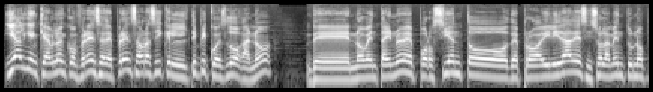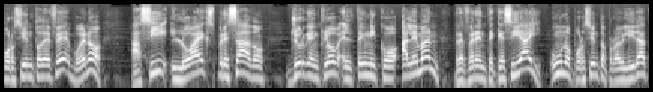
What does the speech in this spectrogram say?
Y alguien que habló en conferencia de prensa, ahora sí que el típico eslogan, ¿no? De 99% de probabilidades y solamente 1% de fe. Bueno, así lo ha expresado Jürgen Klopp, el técnico alemán, referente que si hay 1% de probabilidad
